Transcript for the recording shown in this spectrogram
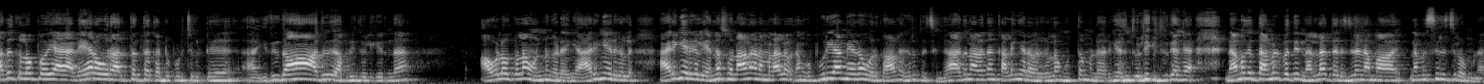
அதுக்குள்ளே போய் வேற ஒரு அர்த்தத்தை கண்டுபிடிச்சிக்கிட்டு இதுதான் அது அப்படின்னு சொல்லியிருந்தேன் அவ்வளோக்கெல்லாம் ஒன்றும் கிடையாது. அறிஞர்கள் அறிஞர்கள் என்ன சொன்னாலும் நம்மளால் நமக்கு புரியாமையே தான் ஒரு காலம் இருந்துச்சுங்க. அதனால தான் கலைஞர் அவர்கள்லாம் முத்தமிழ் அறிஞர்னு சொல்லிக்கிட்டு இருக்காங்க. நமக்கு தமிழ் பற்றி நல்லா தெரிஞ்சுல நம்ம நம்ம சிரிச்சிரோம்ல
